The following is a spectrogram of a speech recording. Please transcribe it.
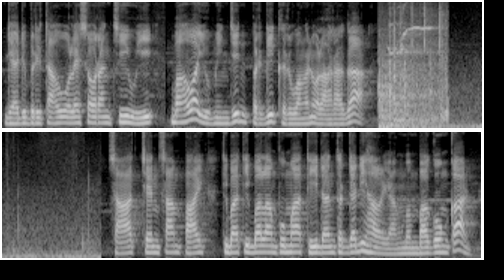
Dia diberitahu oleh seorang ciwi bahwa Yu Minjin pergi ke ruangan olahraga. Saat Chen sampai, tiba-tiba lampu mati dan terjadi hal yang membagongkan.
